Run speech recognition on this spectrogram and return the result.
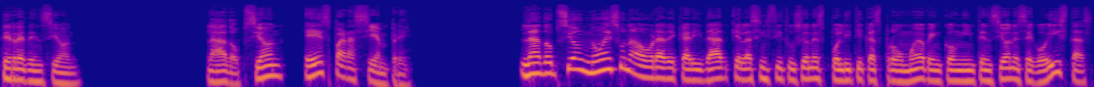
de redención. La adopción es para siempre. La adopción no es una obra de caridad que las instituciones políticas promueven con intenciones egoístas.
